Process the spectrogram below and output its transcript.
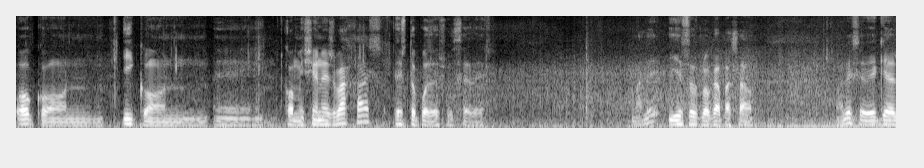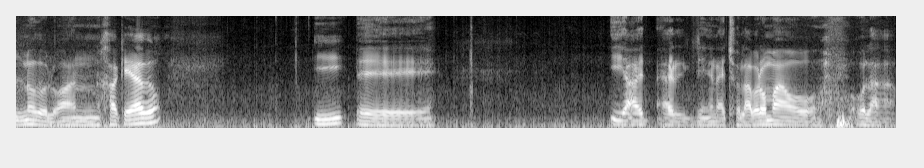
o con, y con comisiones bajas, esto puede suceder. ¿Vale? Y eso es lo que ha pasado. ¿Vale? Se ve que el nodo lo han hackeado y, y alguien ha hecho la broma o, la,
